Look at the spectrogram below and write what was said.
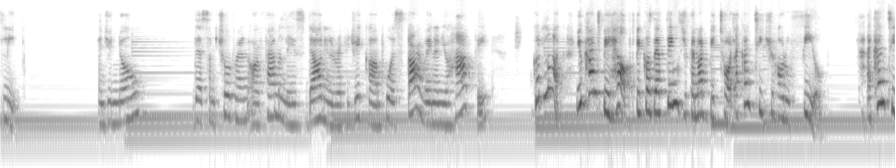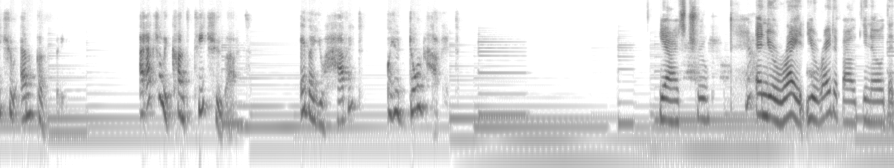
sleep, and you know there's some children or families down in a refugee camp who are starving and you're happy, good luck. You can't be helped because there are things you cannot be taught. I can't teach you how to feel. I can't teach you empathy. I actually can't teach you that. Either you have it or you don't have it. Yeah, it's true. And you're right. You're right about, you know, that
